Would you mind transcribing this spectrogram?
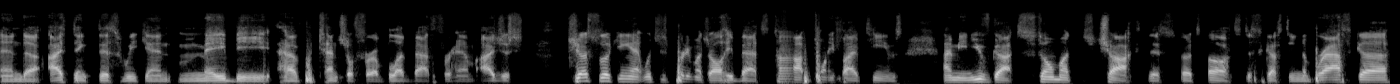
and uh, i think this weekend maybe have potential for a bloodbath for him i just just looking at which is pretty much all he bets top 25 teams i mean you've got so much chalk this it's, oh it's disgusting nebraska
